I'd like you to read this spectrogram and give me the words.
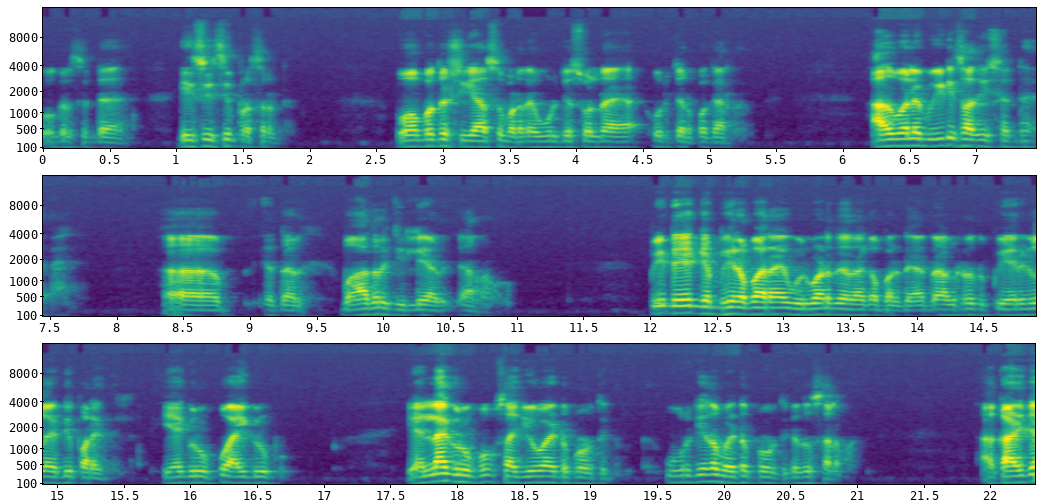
കോൺഗ്രസിന്റെ D C C president Muhammad Shiyas വളരെ ഊർജസ്വലനായ ഒരു ചെറുപ്പക്കാരനാണ്. അതുപോലെ വി ഡി സതീശന്റെ എന്താണ് മാതൃ ജില്ലയാണ് എറണാകുളം. പിന്നെ ഗംഭീരന്മാരായ ഒരുപാട് നേതാക്കന്മാരുണ്ട്. കാരണം അവരുടെ പേരുകൾ എണ്ണി പറയുന്നില്ല. എ ഗ്രൂപ്പും ഐ ഗ്രൂപ്പും. എല്ലാ ഗ്രൂപ്പും സജീവമായിട്ട് പ്രവർത്തിക്കുന്നു. ഊർജിതമായിട്ട് പ്രവർത്തിക്കുന്ന സ്ഥലമാണ്. കഴിഞ്ഞ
